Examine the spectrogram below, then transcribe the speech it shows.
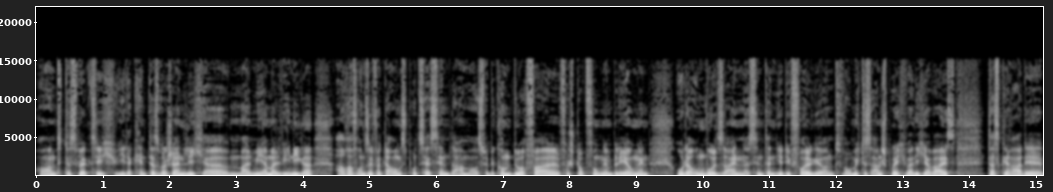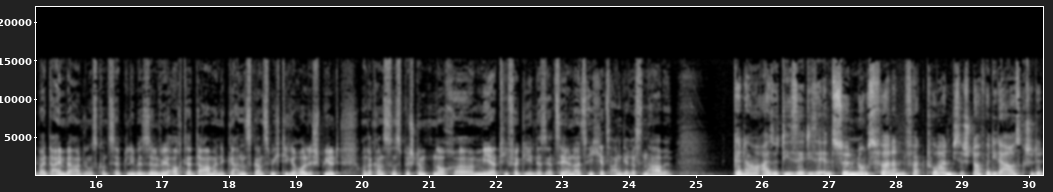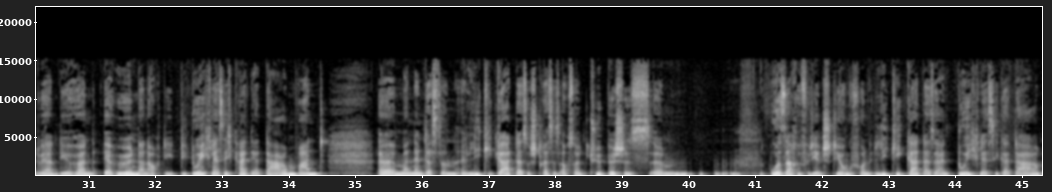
Und das wirkt sich, jeder kennt das wahrscheinlich, äh, mal mehr, mal weniger, auch auf unsere Verdauungsprozesse im Darm aus. Wir bekommen Durchfall, Verstopfungen, Blähungen oder Unwohlsein. Das sind dann hier die Folge. Und warum ich das anspreche, weil ich ja weiß, dass gerade bei deinem Behandlungskonzept, liebe Silvia, auch der Darm eine ganz, ganz wichtige Rolle spielt. Und da kannst du uns bestimmt noch äh, mehr tiefergehendes erzählen, als ich jetzt angerissen habe. Genau, also diese, diese entzündungsfördernden Faktoren, diese Stoffe, die da ausgeschüttet werden, die erhöhen, erhöhen dann auch die, die Durchlässigkeit der Darmwand. Äh, man nennt das dann Leaky Gut, also Stress ist auch so ein typisches ähm, Ursache für die Entstehung von Leaky Gut, also ein durchlässiger Darm.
